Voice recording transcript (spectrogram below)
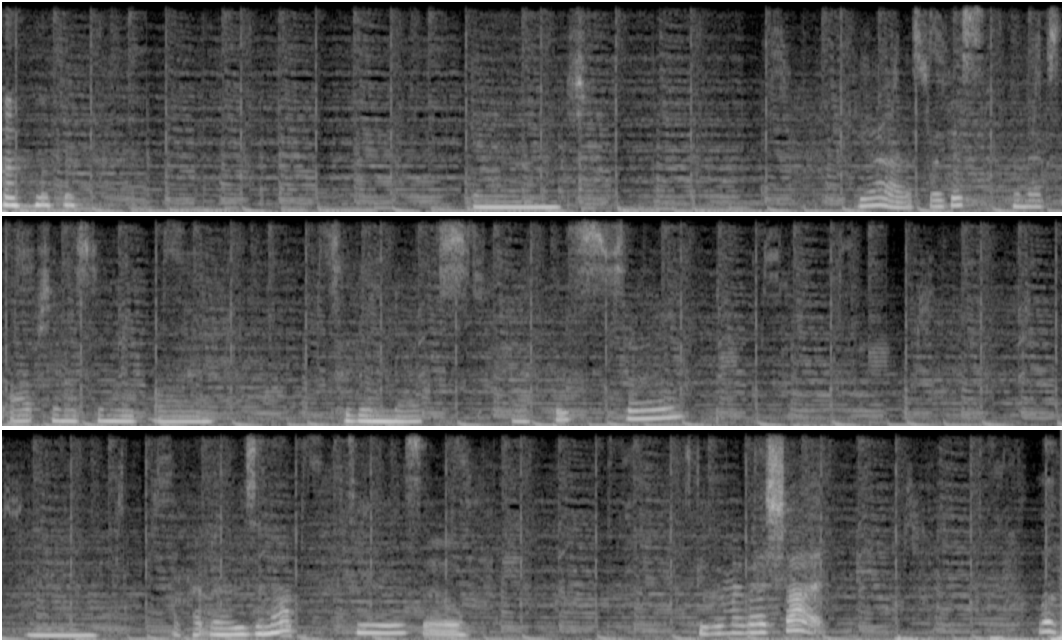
and yeah, so I guess the next option is to move on to the next episode. Um, I've got no reason not to, so let's give it my best shot. Look,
